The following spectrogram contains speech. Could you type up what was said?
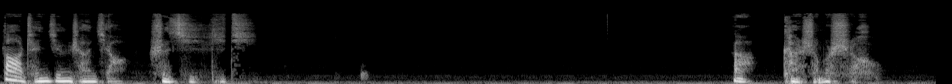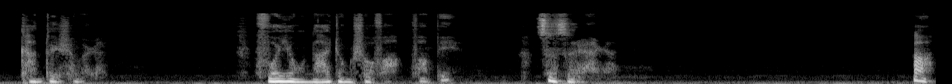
大乘经》上讲实际一体。啊，看什么时候，看对什么人，佛用哪种说法方便，自自然然。啊，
